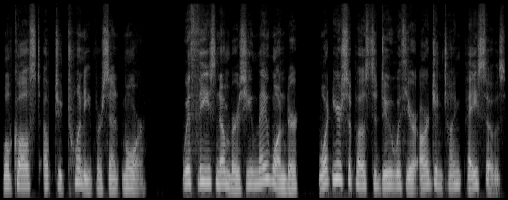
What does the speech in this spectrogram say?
will cost up to 20% more. With these numbers, you may wonder what you're supposed to do with your Argentine pesos.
